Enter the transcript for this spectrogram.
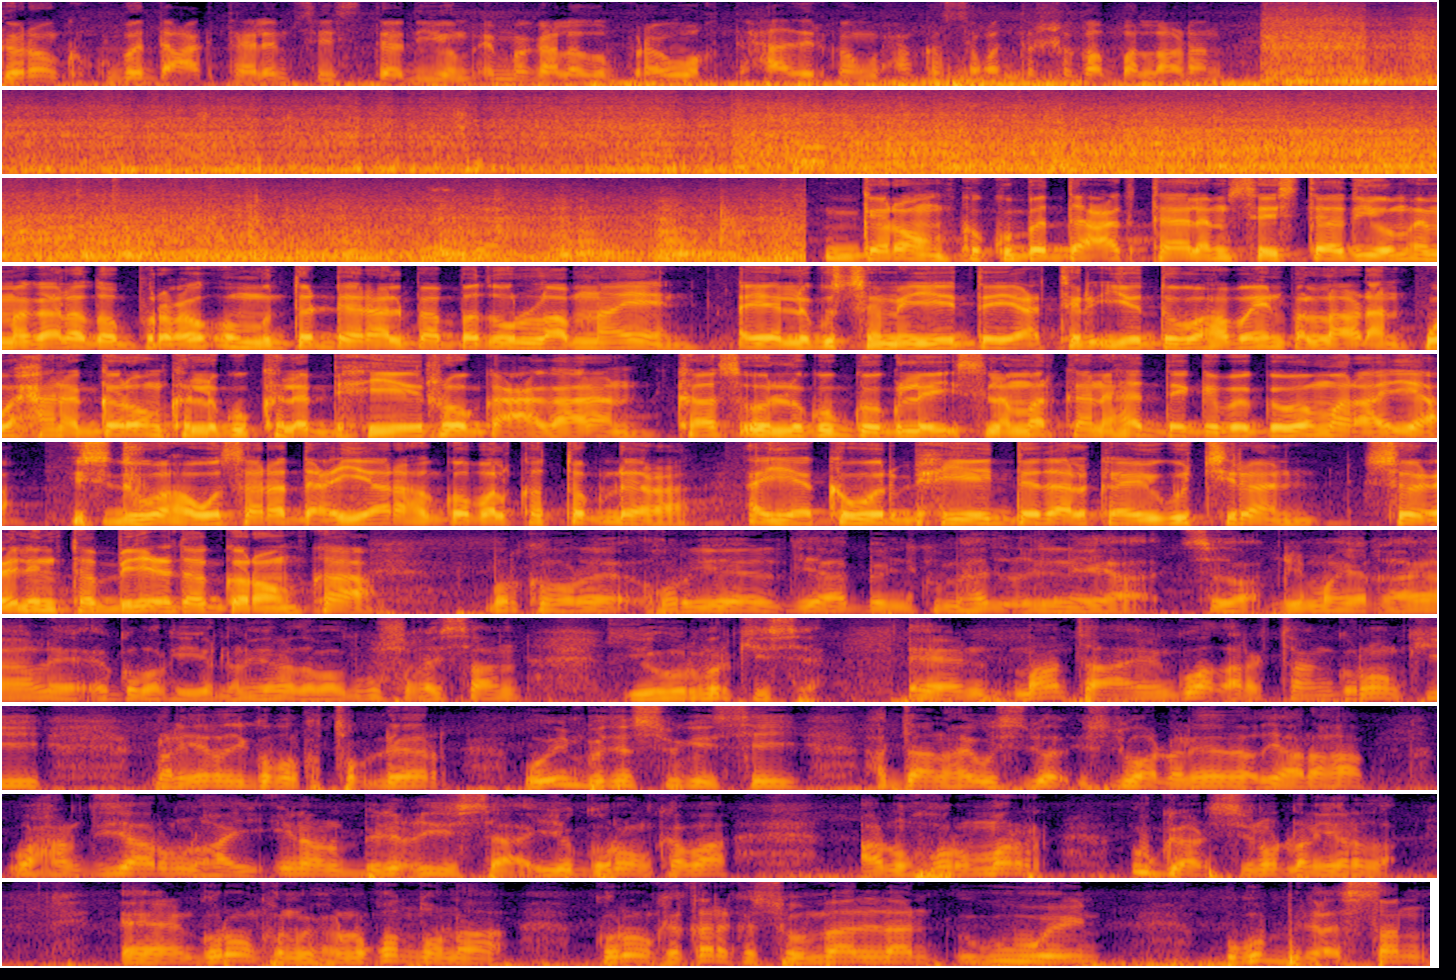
garoonka kubadda cagta alamse stadium ee magaalada burco waqti xaadirkan waxaa ka socota shaqo ballaadhan garoonka kubadda cagta alamse stadium ee magaalada burco oo muddo dheer albaabada u laabnaayeen ayaa lagu sameeyey dayactir iyo dubahabayn ballaadhan waxaana garoonka lagu kala bixiyey roogga cagaaran kaas oo lagu goglay islamarkaana hadda gebagabo maraya isduwaha wasaaradda ciyaaraha gobolka togdhera ayaa ka warbixiyey dadaalka ay ugu jiraan soo celinta bilicda garoonka marka hore horyeel aad baan idinku mahad celinayaa sida qiimaha qaagaha leh ee gobolka iyo dhallinyaradaba ad ugu shaqaysaan iyo horumarkiisa. Maanta waad aragtaan garoonkii dhallinyaradii gobolka togdheer oo in badan sugaysay haddaan ahay isduwaha dhallinyarada ciyaaraha waxaan diyaar u nahay inaannu bilicidiisa iyo garoonkaba aanu horumar u gaadhsiino dhallinyarada. Garoonkan wuxuu noqon doonaa garoonka qaranka somalilan ugu weyn ugu bilicsan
